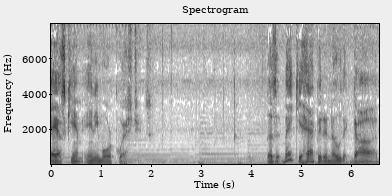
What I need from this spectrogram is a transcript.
ask him any more questions. Does it make you happy to know that God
